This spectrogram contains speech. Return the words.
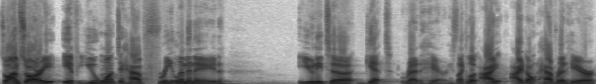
So I'm sorry, if you want to have free lemonade, you need to get red hair. And he's like, Look, I, I don't have red hair.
